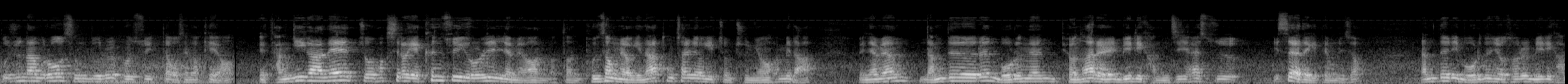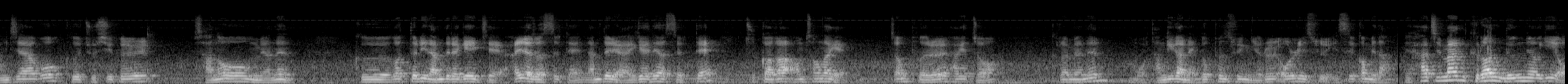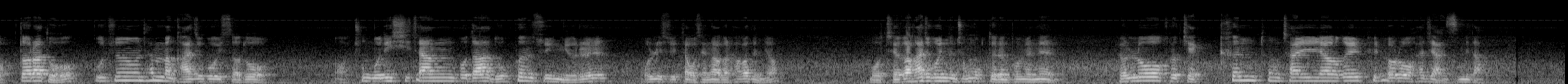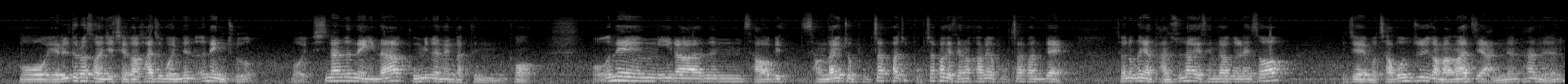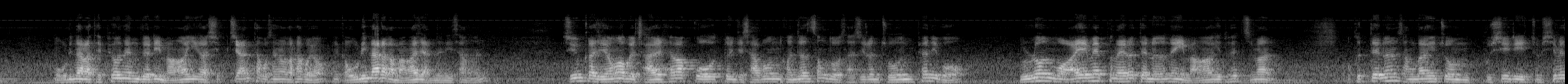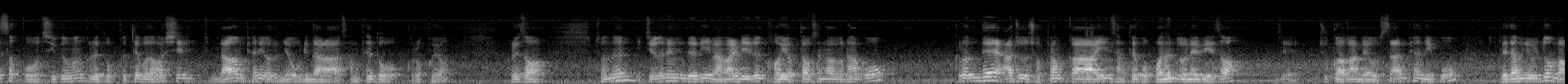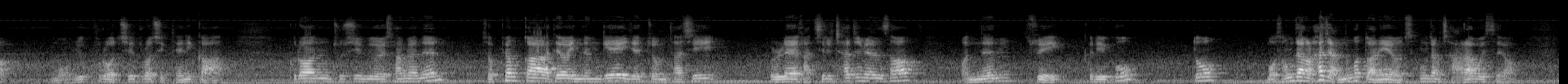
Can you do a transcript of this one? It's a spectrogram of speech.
꾸준함으로 승부를 볼 수 있다고 생각해요. 예, 단기간에 좀 확실하게 큰 수익을 올리려면 어떤 분석력이나 통찰력이 좀 중요합니다. 왜냐하면 남들은 모르는 변화를 미리 감지할 수 있어야 되기 때문이죠. 남들이 모르는 요소를 미리 감지하고 그 주식을 사놓으면은 그것들이 남들에게 이제 알려졌을 때, 남들이 알게 되었을 때 주가가 엄청나게 점프를 하겠죠. 그러면은 뭐 단기간에 높은 수익률을 올릴 수 있을 겁니다. 네, 하지만 그런 능력이 없더라도 꾸준함만 가지고 있어도 어, 충분히 시장보다 높은 수익률을 올릴 수 있다고 생각을 하거든요. 뭐 제가 가지고 있는 종목들은 보면은 별로 그렇게 큰 통찰력을 필요로 하지 않습니다. 뭐 예를 들어서 이제 제가 가지고 있는 은행주, 뭐 신한은행이나 국민은행 같은 거, 어, 은행이라는 사업이 상당히 좀 복잡하죠. 복잡하게 생각하면 복잡한데 저는 그냥 단순하게 생각을 해서 이제 뭐 자본주의가 망하지 않는 한은 뭐 우리나라 대표은행들이 망하기가 쉽지 않다고 생각을 하고요. 그러니까 우리나라가 망하지 않는 이상은 지금까지 영업을 잘 해왔고 또 이제 자본 건전성도 사실은 좋은 편이고 물론 뭐 IMF나 이럴 때는 은행이 망하기도 했지만 뭐 그때는 상당히 좀 부실이 좀 심했었고 지금은 그래도 그때보다 훨씬 좀 나은 편이거든요. 우리나라 상태도 그렇고요. 그래서 저는 이제 은행들이 망할 일은 거의 없다고 생각을 하고 그런데 아주 저평가인 상태고 버는 돈에 비해서 이제 주가가 매우 싼 편이고 배당률도 막 뭐 6% 7%씩 되니까 그런 주식을 사면은 저평가되어 있는 게 이제 좀 다시 본래 가치를 찾으면서 얻는 수익 그리고 또 뭐 성장을 하지 않는 것도 아니에요. 성장 잘하고 있어요.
